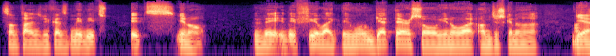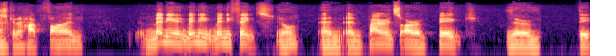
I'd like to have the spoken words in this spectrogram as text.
sometimes because maybe it's it's you know they they feel like they won't get there. So you know what? I'm just gonna i'm yeah. just gonna have fun. Many many many things you know? And and parents are a big they're they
